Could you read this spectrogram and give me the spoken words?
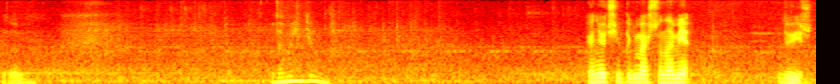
безумие. Куда мы идем? Я не очень понимаю, что нами движет.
